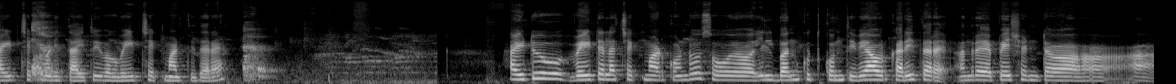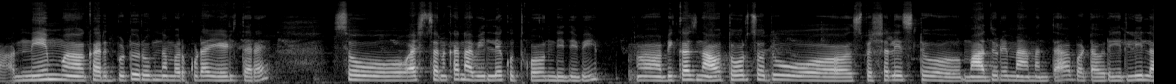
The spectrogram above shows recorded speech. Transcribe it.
ಹೈಟ್ ಚೆಕ್ ಮಾಡಿದ್ದಾಯಿತು ಇವಾಗ ವೆಯ್ಟ್ ಚೆಕ್ ಮಾಡ್ತಿದ್ದಾರೆ. ಹೈಟು ವೆಯ್ಟ್ ಎಲ್ಲ ಚೆಕ್ ಮಾಡಿಕೊಂಡು ಸೊ ಇಲ್ಲಿ ಬಂದು ಕುತ್ಕೊತೀವಿ. ಅವ್ರು ಕರೀತಾರೆ. ಅಂದರೆ ಪೇಷಂಟ್ ನೇಮ್ ಕರೆದ್ಬಿಟ್ಟು ರೂಮ್ ನಂಬರ್ ಕೂಡ ಹೇಳ್ತಾರೆ. ಸೊ ಅಷ್ಟು ತನಕ ನಾವು ಇಲ್ಲೇ ಕುತ್ಕೊಂಡಿದ್ದೀವಿ ಬಿಕಾಸ್ ನಾವು ತೋರಿಸೋದು ಸ್ಪೆಷಲಿಸ್ಟು ಮಾಧುರಿ ಮ್ಯಾಮ್ ಅಂತ ಬಟ್ ಅವ್ರು ಇರಲಿಲ್ಲ.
